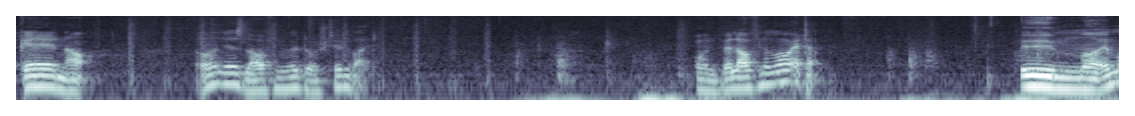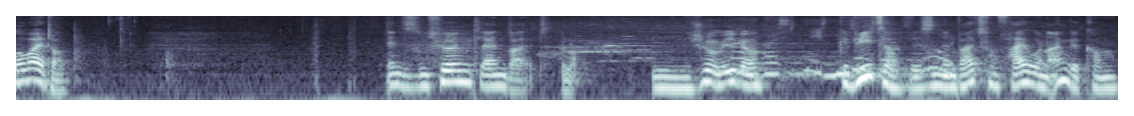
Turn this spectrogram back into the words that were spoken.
Genau. und jetzt laufen wir durch den Wald. Und wir laufen immer weiter. Immer, immer weiter. In diesem schönen kleinen Wald. Hm, Schon wieder. Gebieter, wir sind im Wald von Fyron angekommen.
